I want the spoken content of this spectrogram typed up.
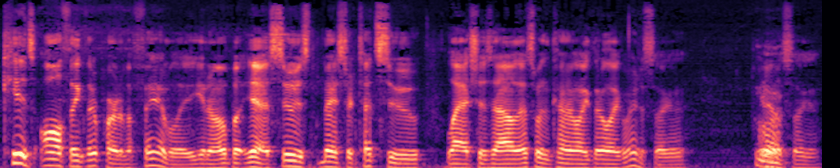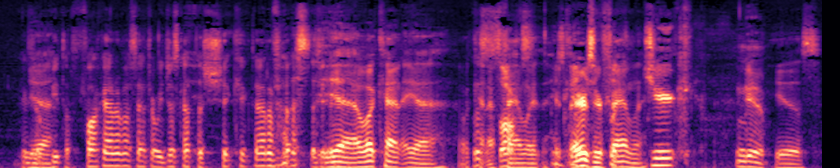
kids all think they're part of a family, you know. But yeah, as soon as Master Tetsu lashes out, that's when kind of like they're like, "Wait a second, hold on a second, you're Yeah. gonna beat the fuck out of us after we just got the shit kicked out of us." yeah, what kind? Of, yeah, what This kind of family? There's your family. Jerk. Yeah. Yes.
